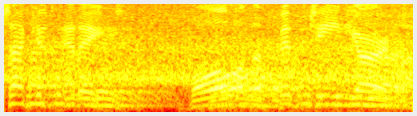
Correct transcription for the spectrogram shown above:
Second and eight. Ball on the 15-yard line.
